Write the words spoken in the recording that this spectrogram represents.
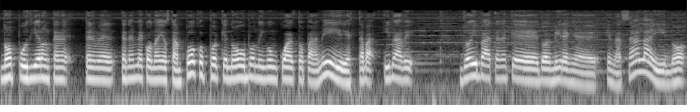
no pudieron tener- tener- tenerme con ellos tampoco porque no hubo ningún cuarto para mí y estaba iba a yo iba a tener que dormir en, el- en la sala y no,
